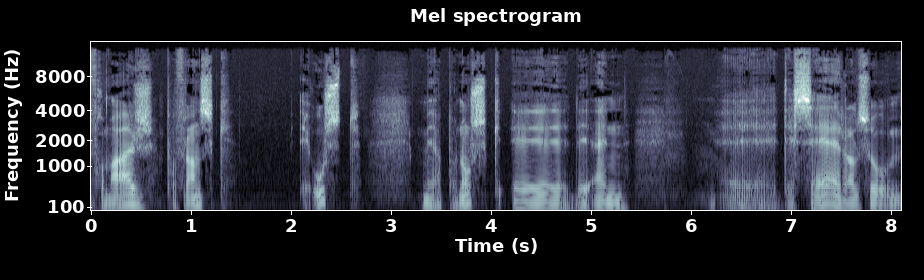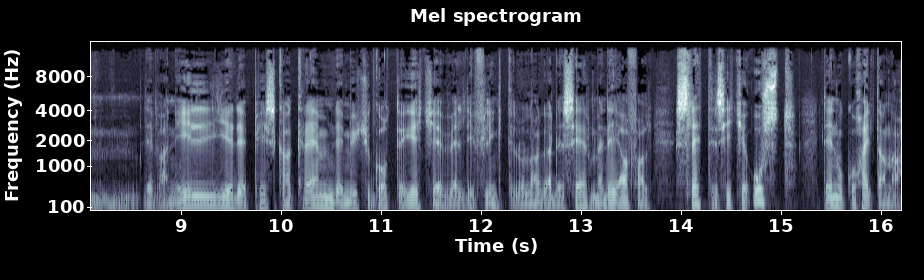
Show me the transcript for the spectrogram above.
fromage på fransk er ost, mer på norsk er det en dessert, altså mm, det er vanilje, det er piska krem, det er mykje godt. Jeg er ikke veldig flink til å lage dessert, men det er iallfall slettes ikke ost. Det er noe heilt anna.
